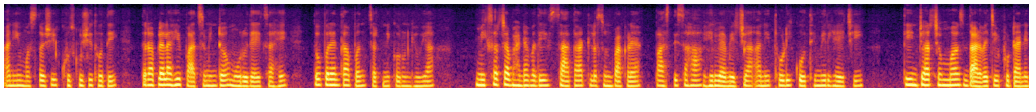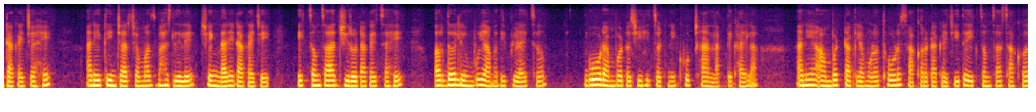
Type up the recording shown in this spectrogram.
आणि मस्त अशी खुसखुशीत होते. तर आपल्याला हे पाच मिनटं मुरू द्यायचं आहे. तोपर्यंत आपण चटणी करून घेऊया. मिक्सरच्या भांड्यामध्ये सात आठ लसूण पाकळ्या पाच ते सहा हिरव्या मिरच्या आणि थोडी कोथिंबीर घ्यायची. तीन चार चम्मच डाळव्याचे फुटाणे टाकायचे आहे आणि तीन चार चम्मच भाजलेले शेंगदाणे टाकायचे. एक चमचा जिरं टाकायचं आहे. अर्ध लिंबू यामध्ये पिळायचं. गोड आंबट अशी ही चटणी खूप छान लागते खायला. आणि आंबट टाकल्यामुळं थोडं साखर टाकायची. तर एक चमचा साखर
